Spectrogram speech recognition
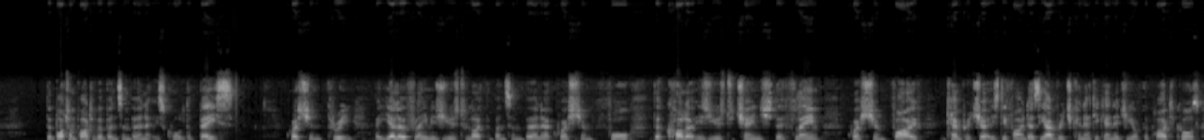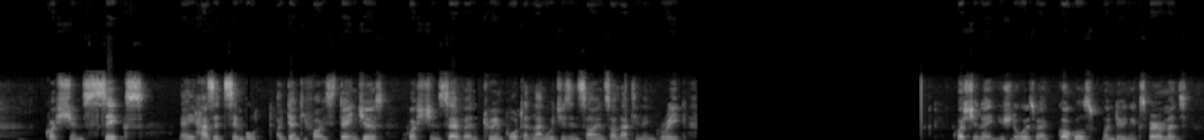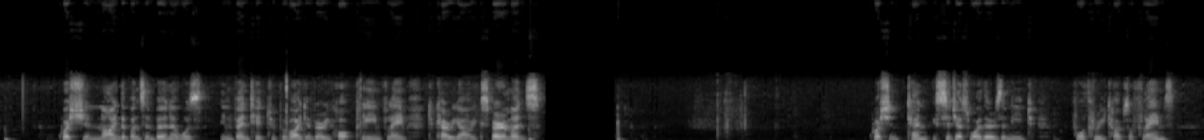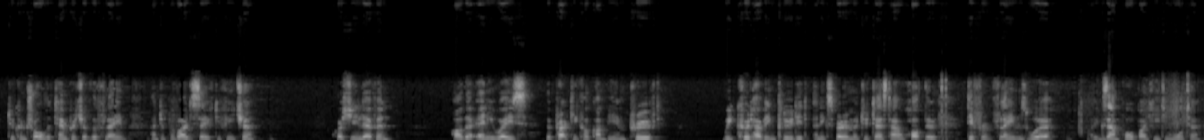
The bottom part of a Bunsen burner is called the base. Question 3. A yellow flame is used to light the Bunsen burner. Question 4. The collar is used to change the flame. Question 5. Temperature is defined as the average kinetic energy of the particles. Question 6. A hazard symbol identifies dangers. Question 7. Two important languages in science are Latin and Greek. Question 8. You should always wear goggles when doing experiments. Question 9. The Bunsen burner was invented to provide a very hot, clean flame to carry out experiments. Question 10 suggests why there is a need for three types of flames to control the temperature of the flame and to provide a safety feature. Question 11 Are there any ways the practical can be improved. We could have included an experiment to test how hot the different flames were, example by heating water.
